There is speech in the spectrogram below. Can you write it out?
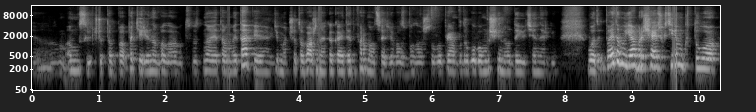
мысль что-то потеряна была вот на этом этапе, видимо, что-то важная какая-то информация для вас была, что вы прям другого мужчину отдаете энергию. Вот, поэтому я обращаюсь к тем, кто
